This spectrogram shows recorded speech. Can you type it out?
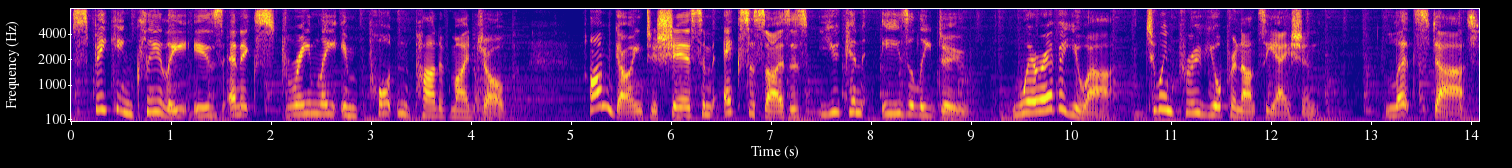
Speaking clearly is an extremely important part of my job. I'm going to share some exercises you can easily do, wherever you are, to improve your pronunciation. Let's start.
